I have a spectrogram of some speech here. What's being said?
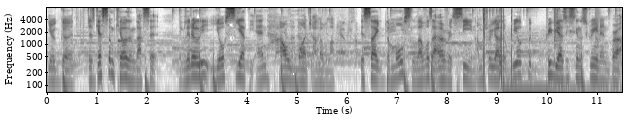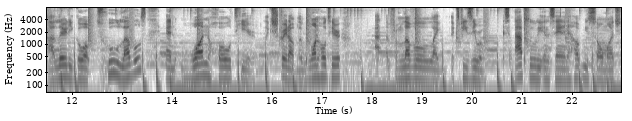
you're good. Just get some kills and that's it. Like literally, you'll see at the end how much I level up. It's like the most levels I've ever seen. I'm gonna show you guys a real quick preview as you see on the screen, and bro, I literally go up two levels and one whole tier, like straight up, like one whole tier from level like XP zero. It's absolutely insane, and it helped me so much.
